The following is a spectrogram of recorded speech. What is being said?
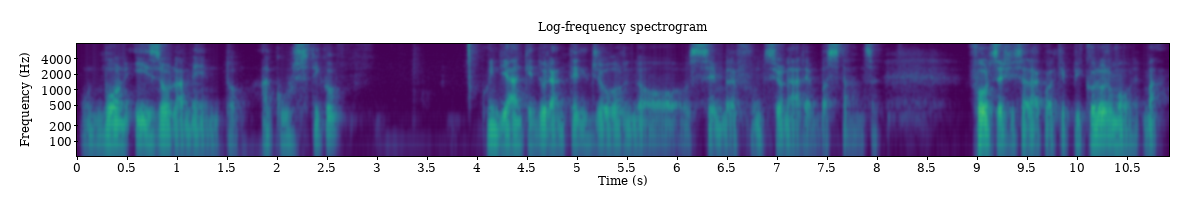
un buon isolamento acustico, quindi anche durante il giorno sembra funzionare abbastanza. Forse ci sarà qualche piccolo rumore, ma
